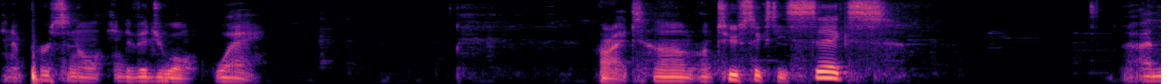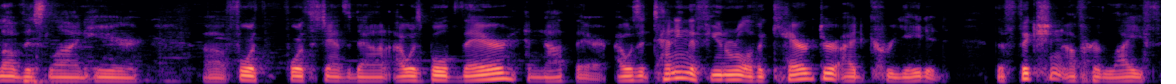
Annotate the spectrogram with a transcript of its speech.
in a personal, individual way. All right, um, on 266, I love this line here. Uh, fourth, fourth stanza down. I was both there and not there. I was attending the funeral of a character I'd created. The fiction of her life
